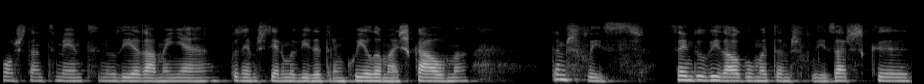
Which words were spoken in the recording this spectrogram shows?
constantemente no dia da manhã, podemos ter uma vida tranquila, mais calma. Estamos felizes, sem dúvida alguma estamos felizes. Acho que,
